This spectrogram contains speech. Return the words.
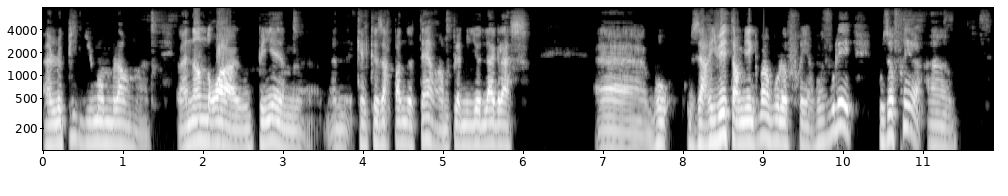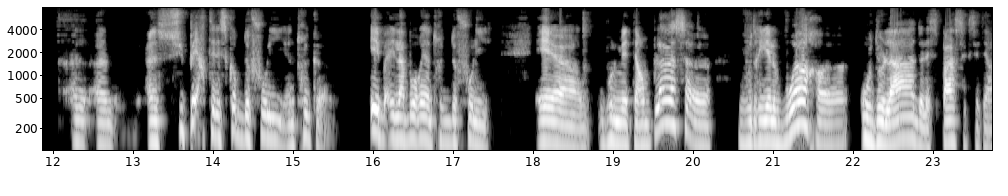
le pic du Mont Blanc, un endroit, vous payez quelques arpents de terre en plein milieu de la glace. Euh, vous, vous arrivez tant bien que mal à vous l'offrir. Vous voulez vous offrir un, un, super télescope de folie, un truc euh, élaboré, un truc de folie. Et euh, vous le mettez en place, euh, vous voudriez le voir au-delà de l'espace, etc.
